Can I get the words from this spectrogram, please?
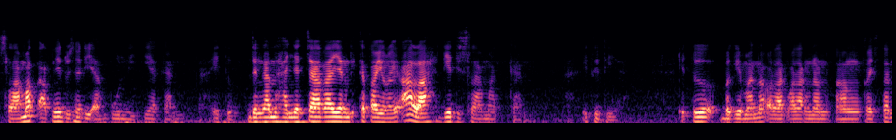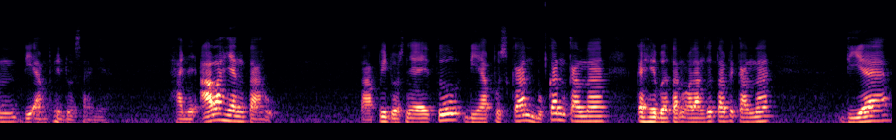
Selamat artinya dosanya diampuni, ya kan? Nah, itu. Dengan hanya cara yang diketahui oleh Allah, dia diselamatkan. Nah, itu dia. Itu bagaimana orang-orang non Kristen diampuni dosanya. Hanya Allah yang tahu. Tapi dosanya itu dihapuskan bukan karena kehebatan orang itu, tapi karena dia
